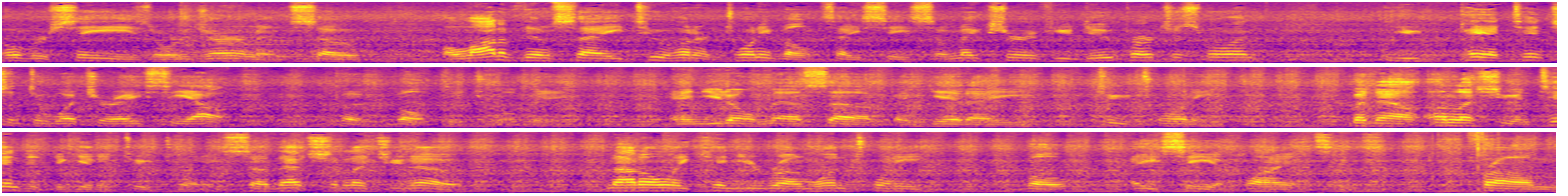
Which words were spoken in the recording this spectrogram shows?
overseas or German. So a lot of them say 220 volts AC. So make sure if you do purchase one, you pay attention to what your AC output voltage will be, and you don't mess up and get a 220. But now, unless you intended to get a 220, so that should let you know. Not only can you run 120 volt AC appliances from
